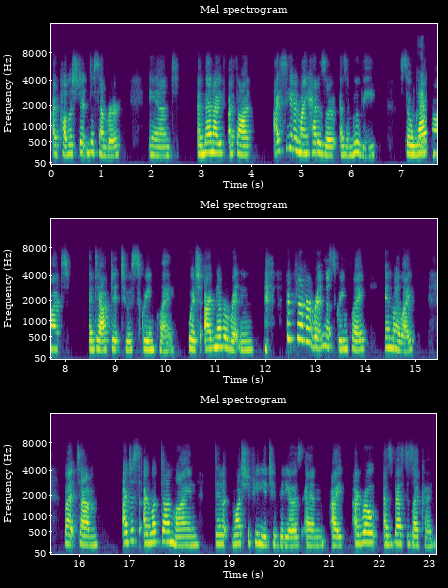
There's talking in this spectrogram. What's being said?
I published it in December, and and then I I thought I see it in my head as a as a movie, so okay. why not adapt it to a screenplay, which I've never written. I've never written a screenplay in my life. But um, I just I looked online, did watched a few YouTube videos, and I I wrote as best as I could,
